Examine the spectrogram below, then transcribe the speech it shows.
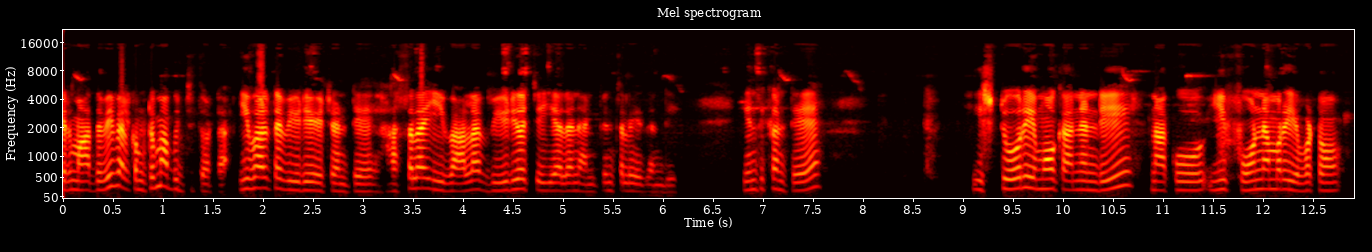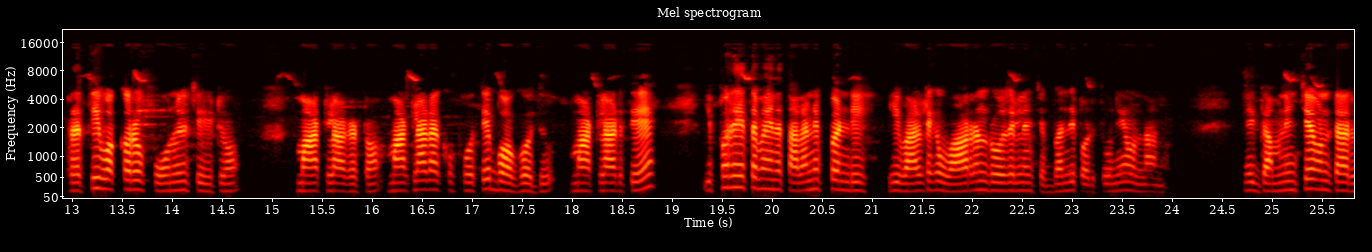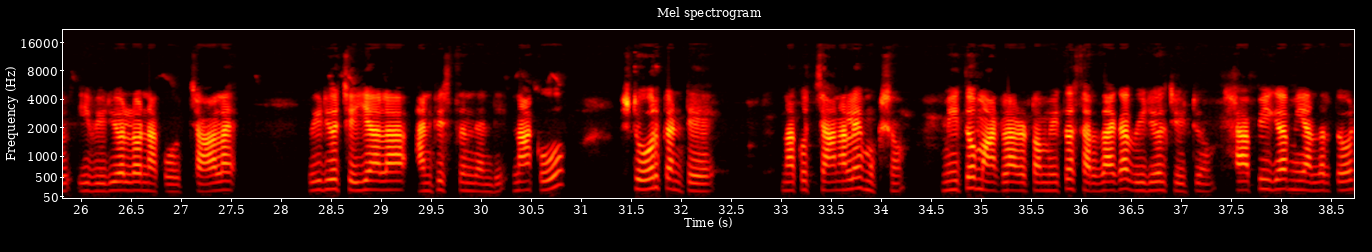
పేరు Madhavi. Welcome to మా బుజ్జి తోట. ఇవాళ వీడియో ఏంటంటే అసలు ఇవాళ వీడియో చేయాలని అనిపించలేదండి. ఎందుకంటే ఈ స్టోర్ ఏమో కానండి నాకు ఈ ఫోన్ నెంబర్ ఇవ్వటం ప్రతి ఒక్కరూ ఫోనులు చేయటం మాట్లాడటం మాట్లాడకపోతే బాగోదు. మాట్లాడితే విపరీతమైన తలనొప్పి అండి ఇవాళకి వారం రోజుల నుంచి ఇబ్బంది పడుతూనే ఉన్నాను. మీరు గమనించే ఉంటారు ఈ వీడియోలో నాకు చాలా వీడియో చెయ్యాలా అనిపిస్తుందండి. నాకు స్టోర్ కంటే నాకు ఛానలే ముఖ్యం. మీతో మాట్లాడటం మీతో సరదాగా వీడియోలు చేయటం హ్యాపీగా మీ అందరితో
